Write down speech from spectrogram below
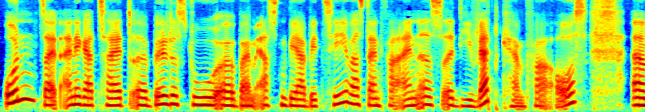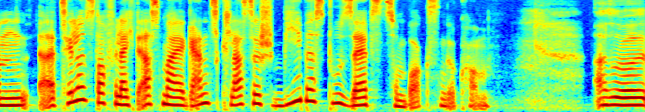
und seit einiger Zeit äh, bildest du äh, beim ersten BABC, was dein Verein ist, äh, die Wettkämpfer aus. Ähm, erzähl uns doch vielleicht erstmal ganz klassisch, wie bist du selbst zum Boxen gekommen? Also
